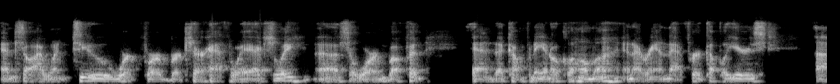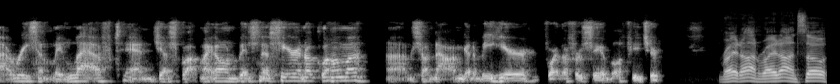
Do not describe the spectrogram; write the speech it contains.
and so I went to work for Berkshire Hathaway, actually, uh, so Warren Buffett, and a company in Oklahoma, and I ran that for a couple of years. Uh, recently left and just bought my own business here in Oklahoma. Um, so now I'm going to be here for the foreseeable future. Right on, right on. So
